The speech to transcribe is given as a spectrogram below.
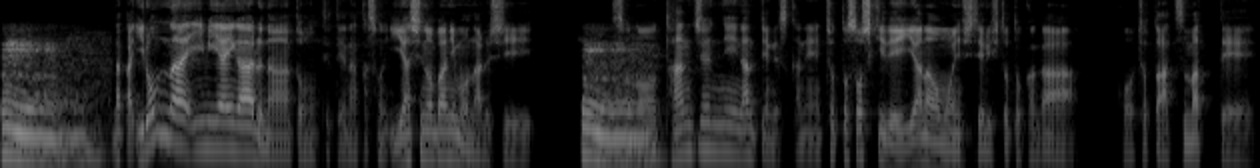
うん。なんかいろんな意味合いがあるなと思ってて、なんかその癒しの場にもなるし、うん、その単純に、なんて言うんですかね、ちょっと組織で嫌な思いしてる人とかが、こう、ちょっと集まって、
